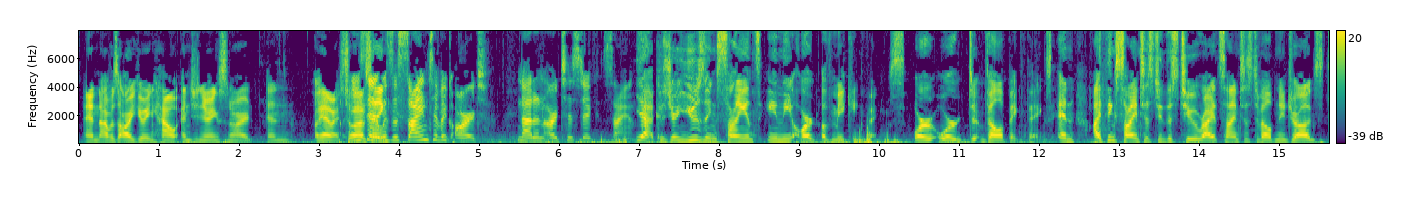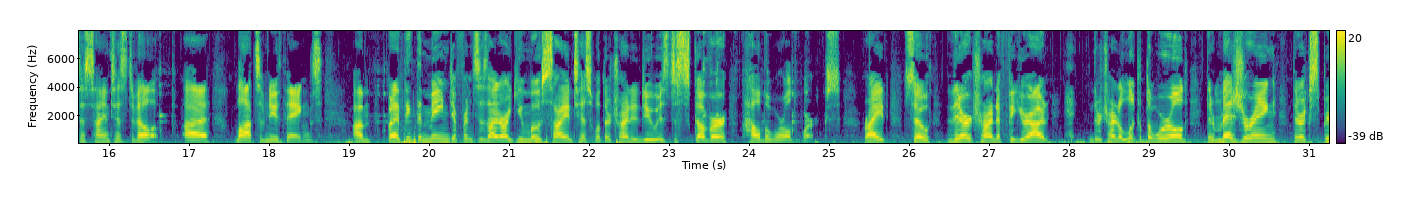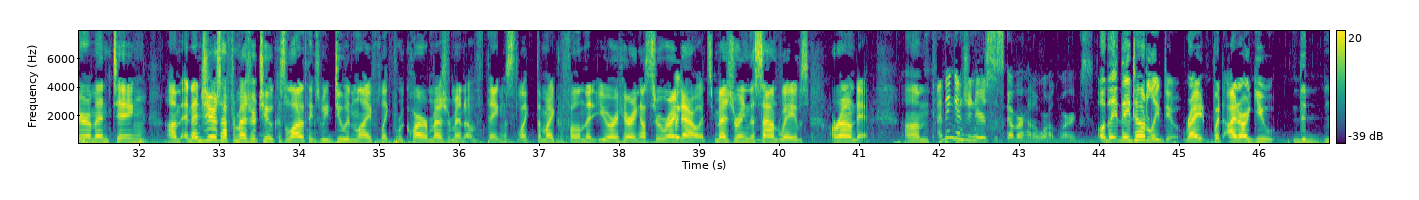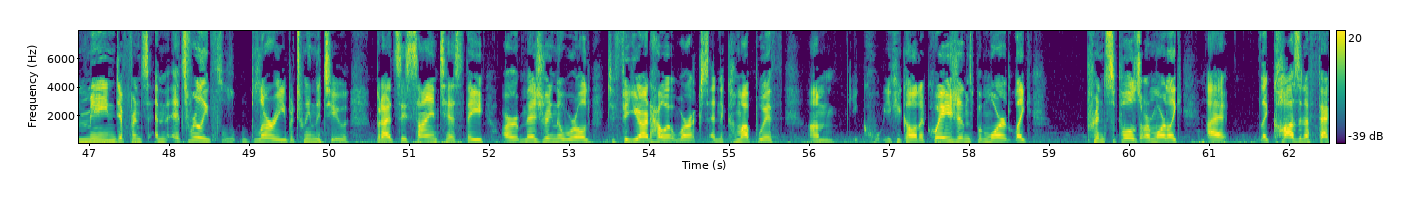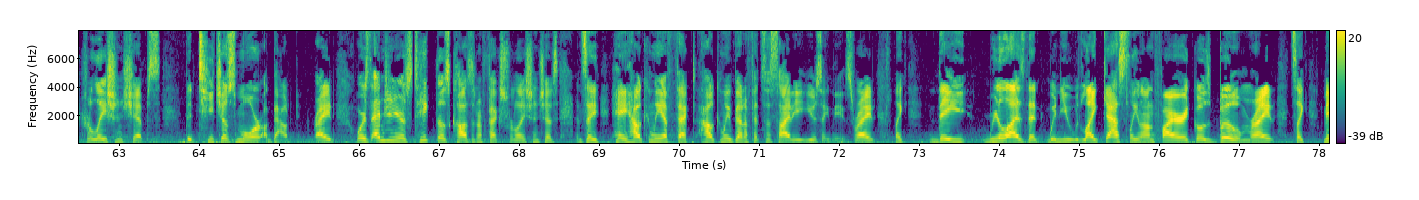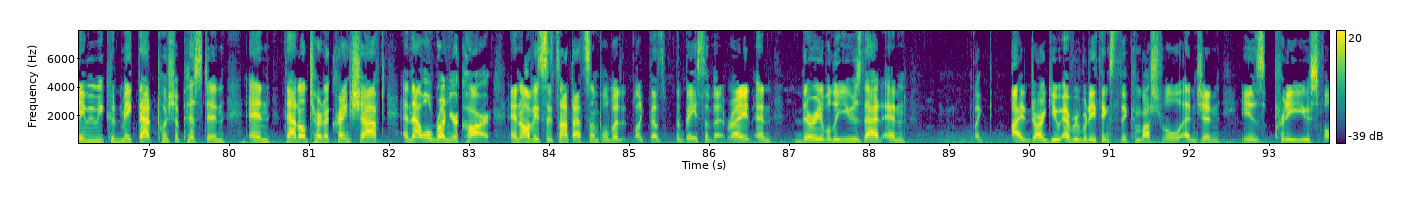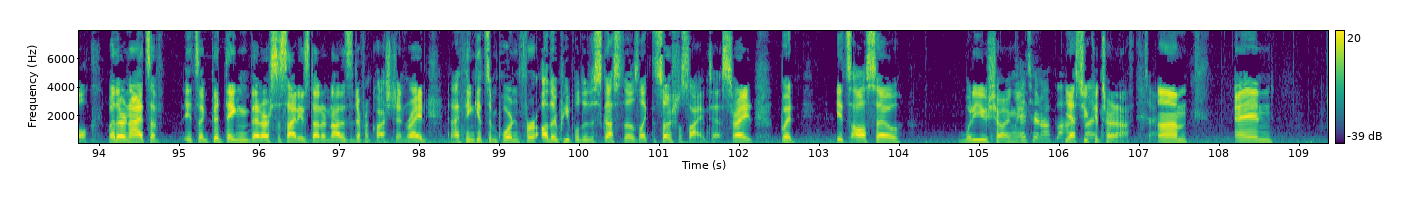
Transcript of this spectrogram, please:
And I was arguing how engineering is an art. And oh, okay, anyway, so you I was said saying, it was a scientific art, not an artistic science. yeah, because you're using science in the art of making things or or developing things. And I think scientists do this too, right? Scientists develop new drugs. The scientists develop uh, lots of new things. Um, but I think the main difference is, I'd argue, most scientists what they're trying to do is discover how the world works, right? So they're trying to figure out. They're trying to look at the world. They're measuring. They're experimenting. Um, and engineers have to measure too, because a lot of things we do in life like require measurement of things, like the microphone that you are hearing us through right Wait. now. It's measuring the sound waves around it. Um, I think engineers discover how the world works. Oh, they, they totally do, right? But I'd argue the main difference, and it's really fl- blurry between the two, but I'd say scientists, they are measuring the world to figure out how it works and to come up with, um, equ- you could call it equations, but more like principles or more like, uh, like cause and effect relationships that teach us more about it right? Whereas engineers take those cause and effects relationships and say hey how can we affect how can we benefit society using these right? Like they realize that when you light gasoline on fire it goes boom right? It's like maybe we could make that push a piston and that'll turn a crankshaft and that will run your car. And obviously it's not that simple but like that's the base of it right? And they're able to use that and like I'd argue everybody thinks the combustible engine is pretty useful. Whether or not it's a it's a good thing that our society has done or not is a different question, right? And I think it's important for other people to discuss those, like the social scientists, right? But it's also, what are you showing me? Can I turn off the? Yes, you can turn it off. Sorry. Um, and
